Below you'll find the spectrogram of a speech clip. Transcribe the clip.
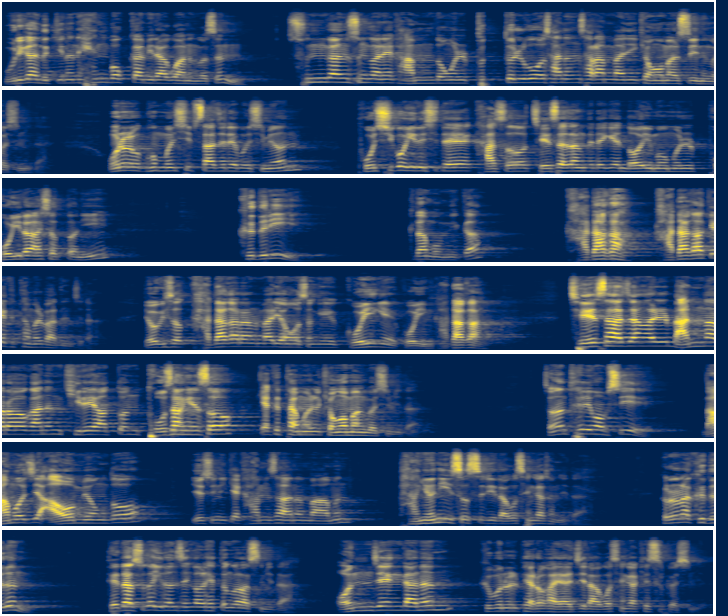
우리가 느끼는 행복감이라고 하는 것은 순간순간의 감동을 붙들고 사는 사람만이 경험할 수 있는 것입니다. 오늘 본문 14절에 보시면 보시고 이르시되 가서 제사장들에게 너희 몸을 보이라 하셨더니 그들이 그다음 뭡니까? 가다가 가다가 깨끗함을 받은지라. 여기서 가다가라는 말이 영어 성경에 고잉이에요. 고잉. 가다가 제사장을 만나러 가는 길에 어떤 도상에서 깨끗함을 경험한 것입니다. 저는 틀림없이 나머지 아홉 명도 예수님께 감사하는 마음은 당연히 있었으리라고 생각합니다. 그러나 그들은 대다수가 이런 생각을 했던 것 같습니다. 언젠가는 그분을 뵈러 가야지라고 생각했을 것입니다.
